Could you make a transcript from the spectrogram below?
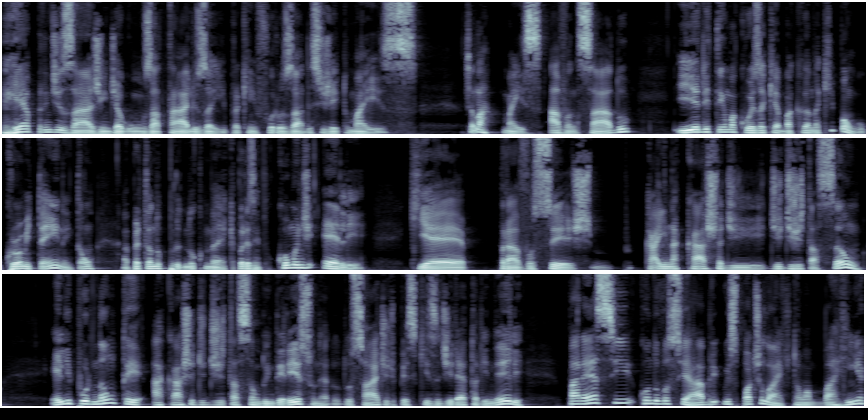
reaprendizagem de alguns atalhos aí para quem for usar desse jeito mais, sei lá, mais avançado. E ele tem uma coisa que é bacana aqui, bom, o Chrome tem, né? Então, apertando no Mac, por exemplo, Command L, que é para você cair na caixa de, de, digitação, ele por não ter a caixa de digitação do endereço, né, do, do site de pesquisa direto ali nele, parece quando você abre o Spotlight. Então, uma barrinha,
